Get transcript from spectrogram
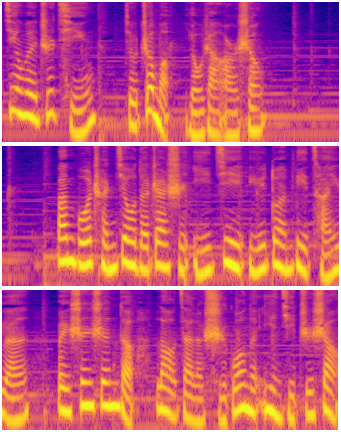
敬畏之情就这么油然而生。斑驳陈旧的战士遗迹与断壁残垣被深深地烙在了时光的印记之上，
